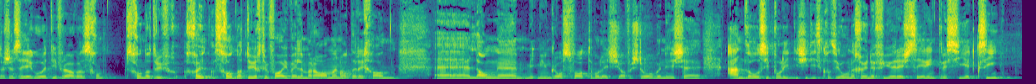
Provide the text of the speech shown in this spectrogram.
Das ist eine sehr gute Frage. Es kommt, es kommt, natürlich, es kommt natürlich darauf an, in welchem Rahmen. Oder? Ich habe äh, lange mit meinem Großvater, der letztes Jahr verstorben ist, äh, endlose politische Diskussionen können führen. Er war sehr interessiert. Gewesen.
